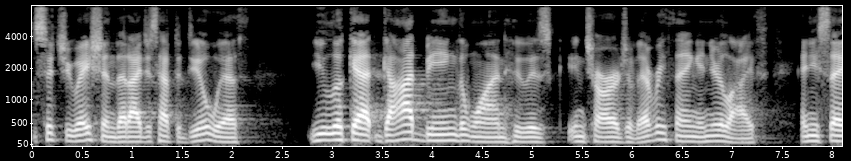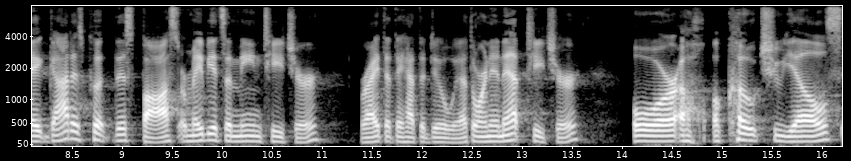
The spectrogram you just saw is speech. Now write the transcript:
situation that I just have to deal with. You look at God being the one who is in charge of everything in your life, and you say, God has put this boss, or maybe it's a mean teacher, right, that they have to deal with, or an inept teacher, or a, a coach who yells.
